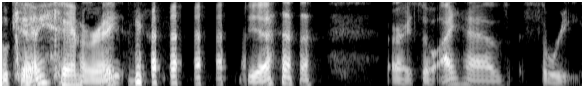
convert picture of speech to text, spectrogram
Okay. Cam all right. Yeah. All right. So I have three,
